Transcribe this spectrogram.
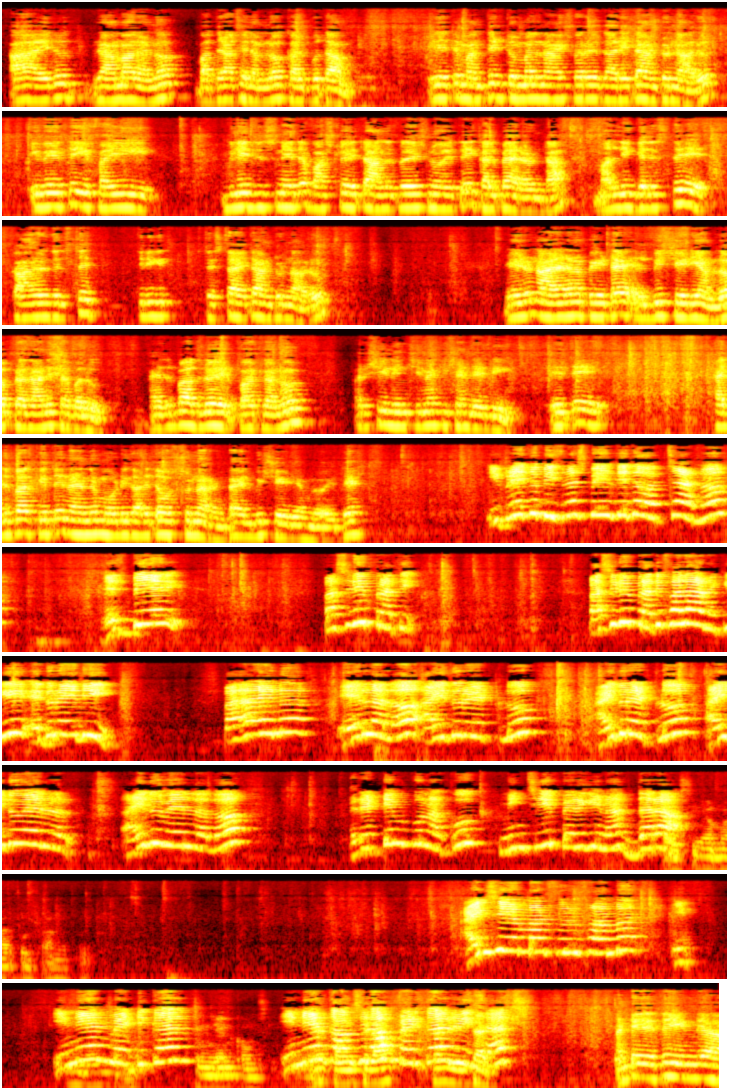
ఆ ఐదు గ్రామాలను భద్రాచలంలో కలుపుతాం. ఇదైతే మంత్రి తుమ్మల నాగేశ్వర గారైతే అంటున్నారు. ఇవైతే ఈ ఫైవ్ విలేజెస్ అయితే ఫస్ట్లో అయితే ఆంధ్రప్రదేశ్లో అయితే కలిపారంట. మళ్ళీ గెలిస్తే కాంగ్రెస్ గెలిస్తే తిరిగి తెస్తా అయితే అంటున్నారు. నేడు నారాయణపేట ఎల్బీ స్టేడియంలో ప్రధాని సభలు హైదరాబాద్లో ఏర్పాట్లను పరిశీలించిన కిషన్ రెడ్డి. అయితే హైదరాబాద్కి అయితే నరేంద్ర మోడీ గారు అయితే వస్తున్నారంట ఎల్బీ స్టేడియంలో అయితే. ఇప్పుడైతే బిజినెస్ పేజ్ అయితే వచ్చాను. ఎస్బీఐ పసిడి ప్రతి పసిడి ప్రతిఫలానికి ఎదురేది? పదహైదు ఏళ్ళలో ఐదు రెట్లు ఐదు రెట్లు ఐదు వేల ఐదు వేలలో రెట్టింపునకు మించి పెరిగిన ధర. ICMR full form Indian medical Indian council Indian council of medical research అంటే అయితే ఇండియా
